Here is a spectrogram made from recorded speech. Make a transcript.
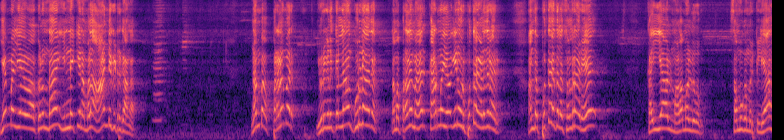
எம்எல்ஏக்களும் தான் இன்னைக்கு நம்மளை ஆண்டுகிட்டு இருக்காங்க. நம்ம பிரதமர் இவர்களுக்கெல்லாம் குருநாதர். நம்ம பிரதமர் கர்மயோகின்னு ஒரு புத்தகம் எழுதுறாரு. அந்த புத்தகத்தில் சொல்றாரு கையால் மலமல்லுவம். சமூகம் இருக்கு இல்லையா?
